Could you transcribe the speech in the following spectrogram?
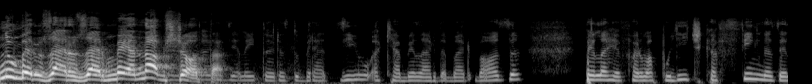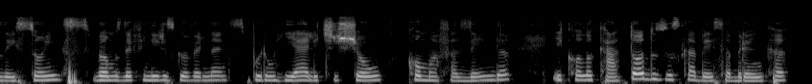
número 0069J. e eleitoras do Brasil, aqui é a Belarda Barbosa. Pela reforma política, fim das eleições, vamos definir os governantes por um reality show como a Fazenda e colocar todos os cabeça branca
